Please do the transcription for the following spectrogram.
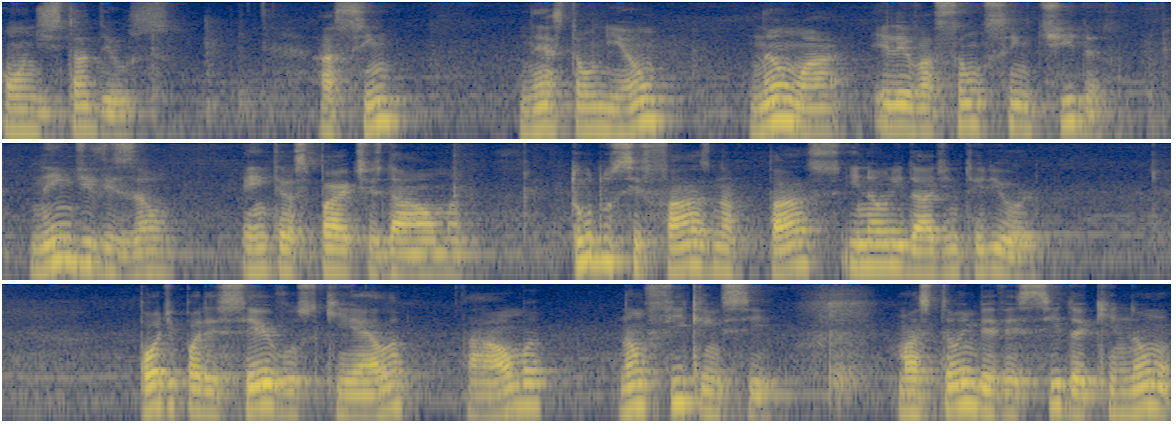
onde está Deus. Assim, nesta união, não há elevação sentida, nem divisão entre as partes da alma. Tudo se faz na paz e na unidade interior. Pode parecer-vos que ela, a alma, não fica em si, mas tão embevecida que não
